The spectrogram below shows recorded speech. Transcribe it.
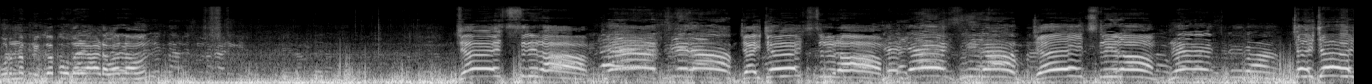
पूर्ण पिकअप वगैरे आडवा लावून जय श्रीराम! जय श्रीराम! जय जय श्रीराम! जय श्रीराम! जय श्रीराम! जय श्रीराम! जय जय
